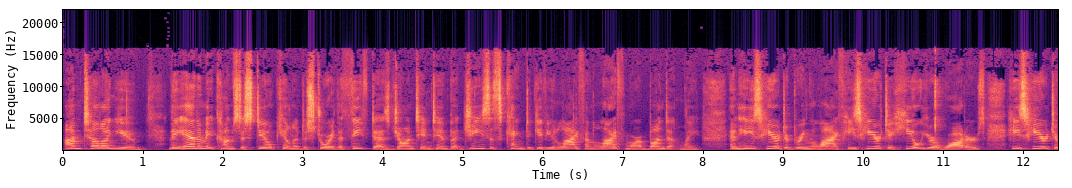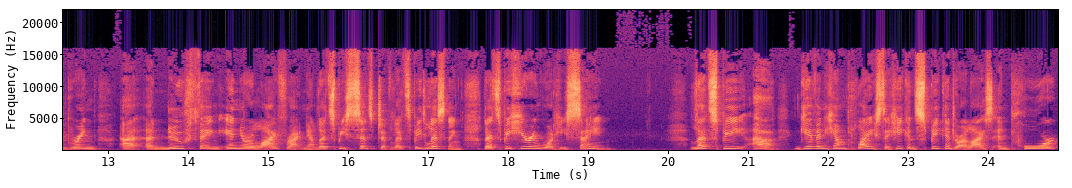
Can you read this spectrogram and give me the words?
I'm telling you, the enemy comes to steal, kill, and destroy. The thief does, John 10 10. But Jesus came to give you life and life more abundantly. And He's here to bring life. He's here to heal your waters. He's here to bring a, a new thing in your life right now. Let's be sensitive. Let's be listening. Let's be hearing what He's saying. Let's be uh, giving him place that he can speak into our lives and pour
